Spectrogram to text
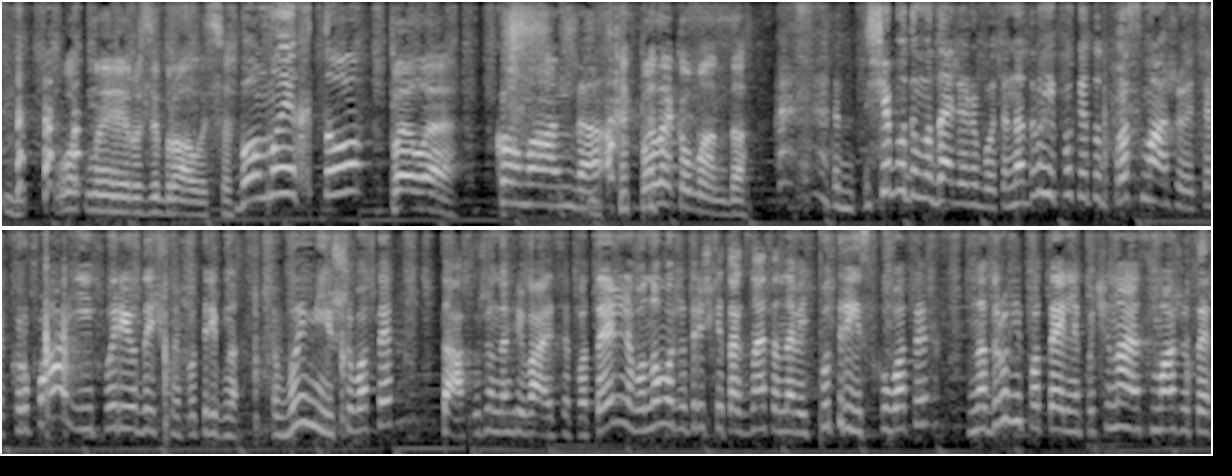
От ми і розібралися. Бо ми хто? Пеле. Команда. Пеле команда. Що будемо далі робити? На другій, поки тут просмажується крупа, її періодично потрібно вимішувати. Так, уже нагрівається пательня. Воно може трішки так, знаєте, навіть потріскувати. На другій пательні починає смажити е,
